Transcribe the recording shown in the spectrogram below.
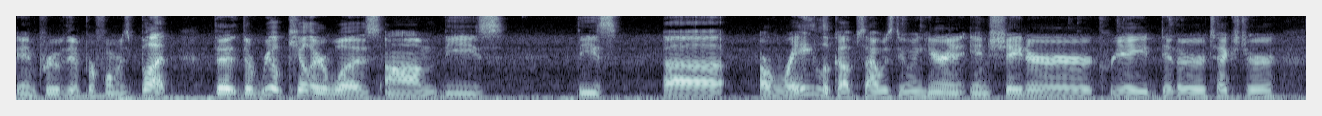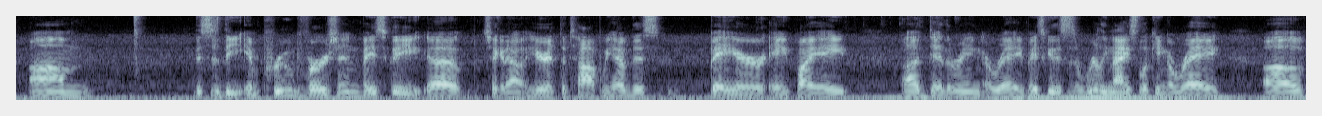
improved the performance. But the the real killer was um, these these uh, array lookups I was doing here in, in shader create dither texture um, this is the improved version. Basically, uh, check it out. Here at the top, we have this Bayer 8x8 uh, dithering array. Basically, this is a really nice looking array of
